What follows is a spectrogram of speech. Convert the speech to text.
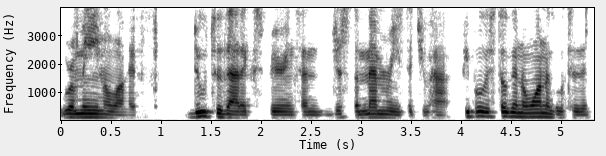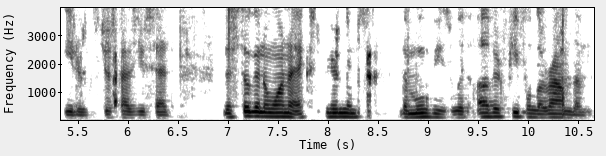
remain alive due to that experience and just the memories that you have. People are still gonna want to go to the theaters, just as you said. They're still gonna want to experience the movies with other people around them,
